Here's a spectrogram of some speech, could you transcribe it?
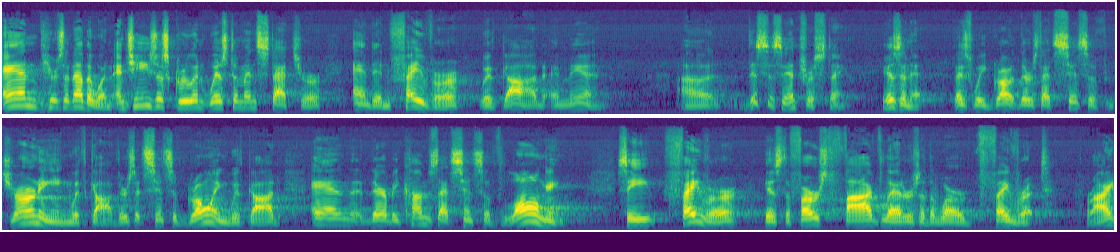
And here's another one. And Jesus grew in wisdom and stature and in favor with God and men. Uh, this is interesting, isn't it? As we grow, there's that sense of journeying with God, there's that sense of growing with God, and there becomes that sense of longing. See, favor is the first five letters of the word favorite, right?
